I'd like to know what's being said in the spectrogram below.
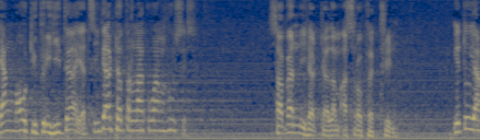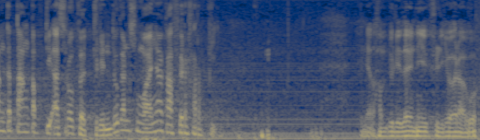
yang mau diberi hidayat sehingga ada perlakuan khusus. Sampai lihat dalam Asro Badrin itu yang ketangkap di Asro Badrin itu kan semuanya kafir harbi ini Alhamdulillah ini beliau rawuh.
